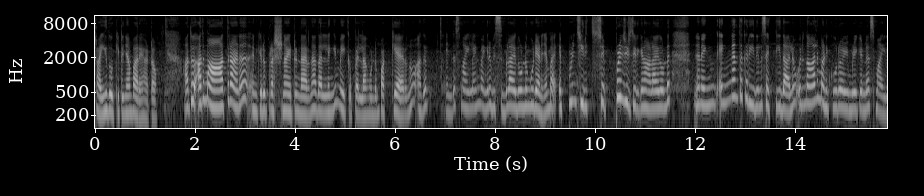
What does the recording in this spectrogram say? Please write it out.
ട്രൈ ചെയ്ത് നോക്കിയിട്ട് ഞാൻ പറയാം കേട്ടോ അത് അത് മാത്രമാണ് എനിക്കൊരു പ്രശ്നമായിട്ടുണ്ടായിരുന്നത്. അതല്ലെങ്കിൽ മേക്കപ്പ് എല്ലാം കൊണ്ടും പക്കയായിരുന്നു. അത് എന്റെ സ്മൈൽ ലൈൻ ഭയങ്കര വിസിബിൾ ആയതുകൊണ്ടും കൂടിയാണ്. ഞാൻ എപ്പോഴും ചിരിച്ച് എപ്പോഴും ചിരിച്ചിരിക്കുന്ന ആളായതുകൊണ്ട് ഞാൻ എങ് എങ്ങനത്തെ രീതിയിൽ സെറ്റ് ചെയ്താലും ഒരു നാല് മണിക്കൂർ കഴിയുമ്പോഴേക്കും എന്റെ സ്മൈൽ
